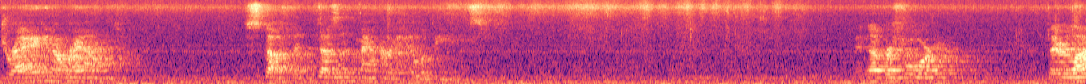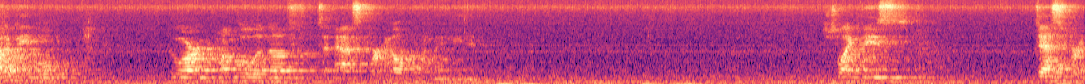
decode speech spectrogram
dragging around stuff that doesn't matter a hill of beans? And number four, desperate.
